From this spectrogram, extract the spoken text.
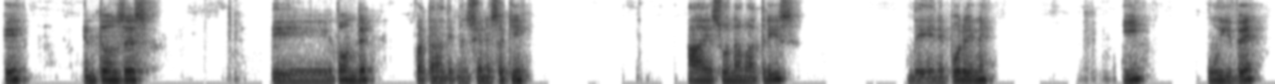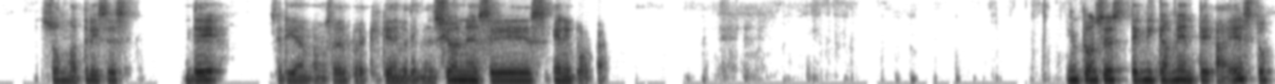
¿Ok? Entonces, eh, ¿dónde? Faltan las dimensiones aquí. A es una matriz de n por n y U y V son matrices de, serían, vamos a ver para que queden las dimensiones, es n por k. Entonces, técnicamente a esto,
